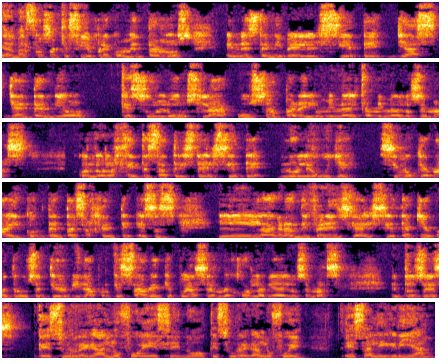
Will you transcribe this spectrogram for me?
Además, cosa que siempre comentamos, en este nivel el 7 ya, ya entendió que su luz la usa para iluminar el camino de los demás. Cuando la gente está triste, el 7 no le huye, sino que va y contenta a esa gente. Esa es la gran diferencia. El 7 aquí encuentra un sentido de vida porque sabe que puede hacer mejor la vida de los demás. Entonces... Que su regalo fue ese, ¿no? Que su regalo fue esa alegría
